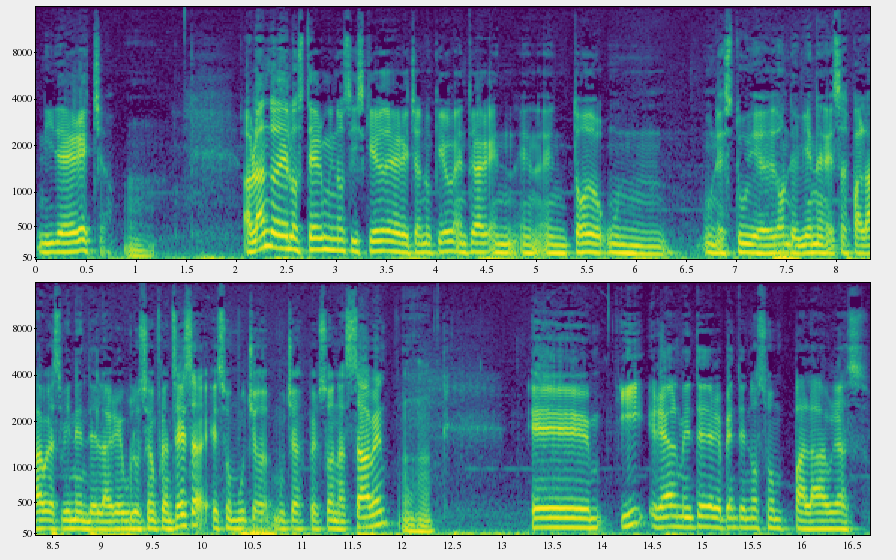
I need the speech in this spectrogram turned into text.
ni de derecha. Mm. Hablando de los términos izquierda y derecha, no quiero entrar en, en- en todo un, un estudio de dónde vienen esas palabras, vienen de la Revolución Francesa, eso mucho- muchas personas saben. Eh, y realmente de repente no son palabras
